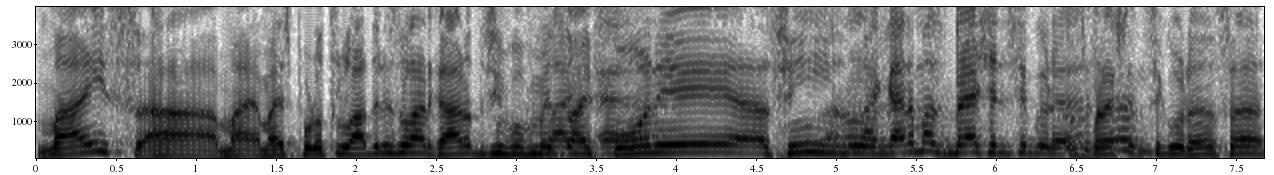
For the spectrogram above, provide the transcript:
Mas, a, mas, por outro lado, eles largaram o desenvolvimento Lar- do iPhone, assim, Largaram umas brechas de segurança. as brechas de segurança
